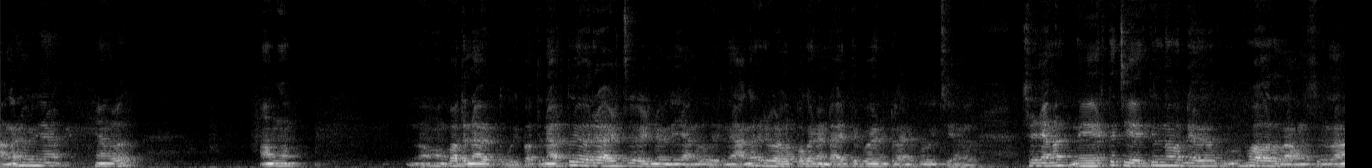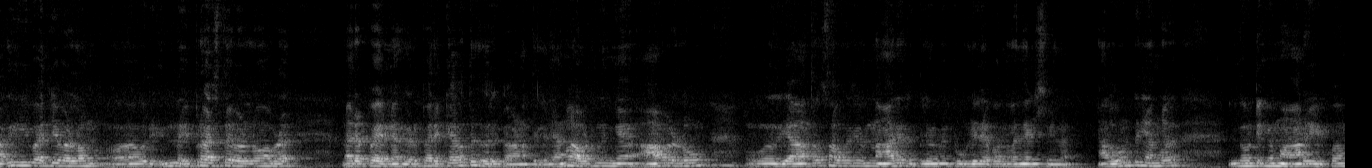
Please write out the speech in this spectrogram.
അങ്ങനെ പിന്നെ ഞങ്ങൾ അങ്ങ് പത്തനാപുരത്ത് പോയി. പത്തനാപുരത്ത് ഒരാഴ്ച കഴിഞ്ഞ് പിന്നെ ഞങ്ങൾ വരുന്നത്. അങ്ങനെ ഒരു വെള്ളപ്പൊക്കം രണ്ടായിരത്തി പതിനെട്ടിൽ അനുഭവിച്ചു ഞങ്ങൾ പക്ഷെ ഞങ്ങൾ നേരത്തെ ചേർക്കും എന്ന് പറഞ്ഞ ഒരു ഉൾഭാഗത്ത് താമസിക്കുന്നത് അത് ഈ വലിയ വെള്ളം ഒരു ഇന്ന് ഇപ്രാവശ്യത്തെ വെള്ളവും അവിടെ നിരപ്പയെല്ലാം. കയറി പെരക്കകത്ത് കയറി കാണത്തില്ല. ഞങ്ങൾ അവിടെ നിന്ന് ആ വെള്ളവും യാത്ര സൗകര്യം നാല് കിലോമീറ്റർ ഉള്ളിലാണ് പന്തളം ജംഗ്ഷനിൽ നിന്ന് അതുകൊണ്ട് ഞങ്ങൾ ഇങ്ങോട്ടേക്ക് മാറി ഇപ്പം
